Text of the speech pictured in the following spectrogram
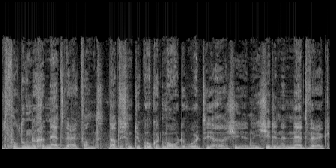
voldoende genetwerk. Want dat is natuurlijk ook het modewoord. Ja, als je, je zit in een netwerk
